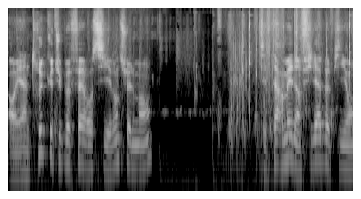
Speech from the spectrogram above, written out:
Alors, il y a un truc que tu peux faire aussi, éventuellement. C'est t'armer d'un filet à papillon.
